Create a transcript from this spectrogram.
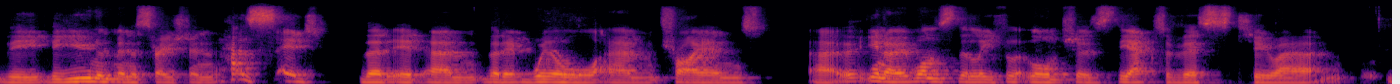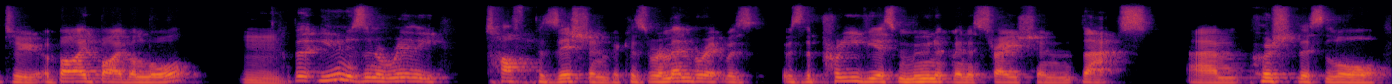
the, the Yoon administration has said that it um, that it will um, try and uh, you know it wants the leaflet launchers, the activists to uh, to abide by the law. Mm. But Yoon is in a really tough position because remember it was it was the previous Moon administration that um, pushed this law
